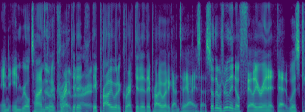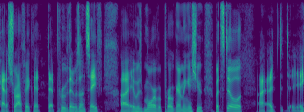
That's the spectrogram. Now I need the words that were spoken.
and in real time could have corrected it, right. they probably would have corrected it. They probably would have gotten to the ISS. So there was really no failure in it that was catastrophic that that proved that it was unsafe. Uh, it was more of a programming issue, but still a, a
